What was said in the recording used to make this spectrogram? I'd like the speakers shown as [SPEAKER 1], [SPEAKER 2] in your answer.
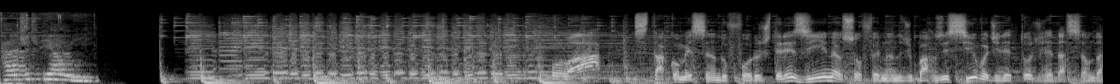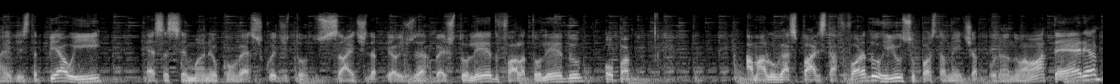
[SPEAKER 1] Rádio Piauí.
[SPEAKER 2] Olá, está começando o Foro de Teresina. Eu sou Fernando de Barros e Silva, diretor de redação da revista Piauí. Essa semana eu converso com o editor do site da Piauí, José Roberto Toledo. Fala, Toledo.
[SPEAKER 3] Opa.
[SPEAKER 2] A Malu Gaspar está fora do Rio, supostamente apurando uma matéria.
